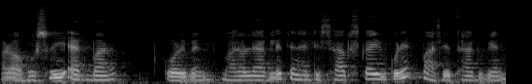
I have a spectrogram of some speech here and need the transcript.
আর অবশ্যই একবার করবেন। ভালো লাগলে চ্যানেলটি সাবস্ক্রাইব করে পাশে থাকবেন।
